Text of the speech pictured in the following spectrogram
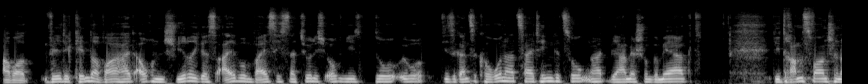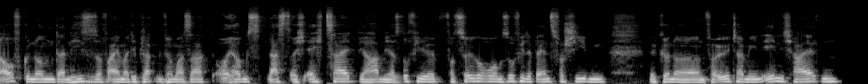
Aber Wilde Kinder war halt auch ein schwieriges Album, weil es sich natürlich irgendwie so über diese ganze Corona-Zeit hingezogen hat. Wir haben ja schon gemerkt, die Drums waren schon aufgenommen, dann hieß es auf einmal, die Plattenfirma sagt, oh Jungs, lasst euch echt Zeit, wir haben ja so viel Verzögerung, so viele Bands verschieben, wir können einen VÖ-Termin eh nicht halten.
